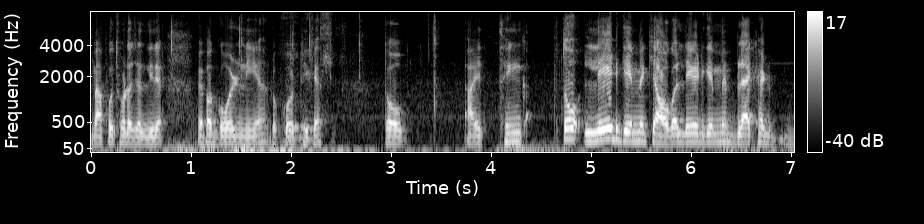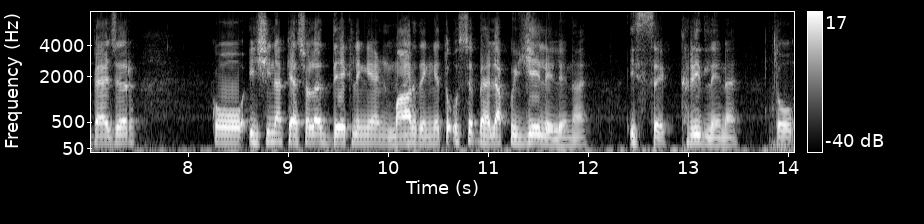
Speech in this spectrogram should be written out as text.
मैं आपको थोड़ा जल्दी ले, मेरे पास गोल्ड नहीं है, रुको, ठीक है। तो आई थिंक तो लेट गेम में क्या होगा, लेट गेम में ब्लैक हेड बैजर को ईशिना कैसोला देख लेंगे एंड मार देंगे तो उससे पहले आपको ये ले लेना है, इससे, ख़रीद लेना है तो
